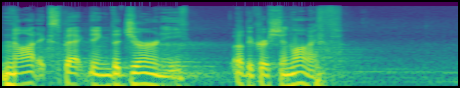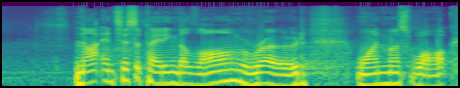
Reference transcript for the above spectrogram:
not expecting the journey of the Christian life, not anticipating the long road one must walk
